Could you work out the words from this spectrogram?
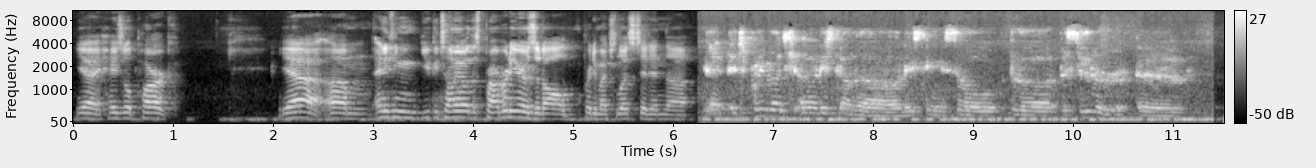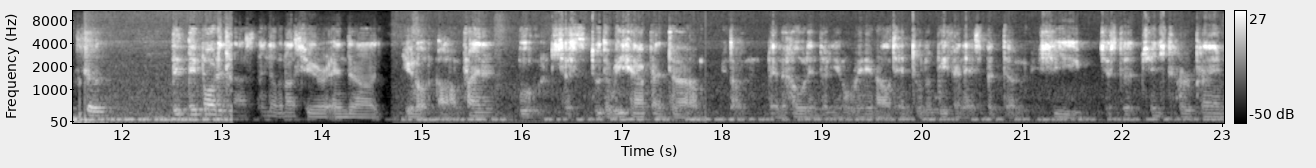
Yeah, Hazel Park. Yeah. Um, anything you can tell me about this property, or is it all pretty much listed in the? Yeah, it's pretty much uh, listed on the listing. So the the suitor, uh, So they, they bought it last end of last year, and uh, you know, uh, planning to just do the rehab and um, you know, and hold and you know, rent it out and do the refinance. But um, she just uh, changed her plan,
